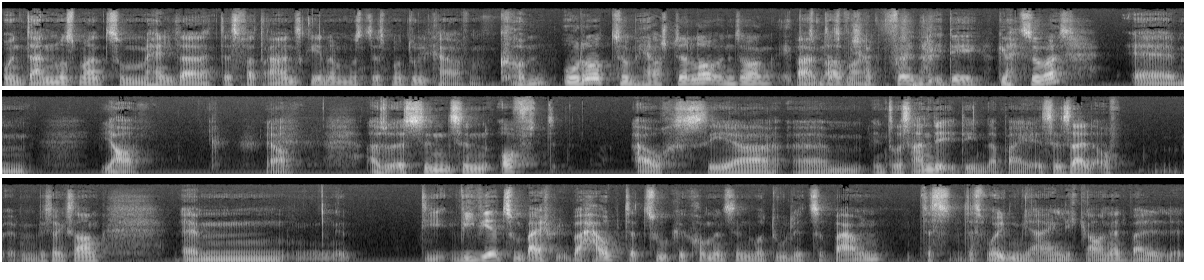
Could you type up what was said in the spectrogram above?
Und dann muss man zum Händler des Vertrauens gehen und muss das Modul kaufen. Kommen oder zum Hersteller und sagen, ey, pass mal auf, mal. ich habe folgende Idee. Gibt es sowas? ähm, ja, ja. Also es sind, sind oft auch sehr ähm, interessante Ideen dabei. Es ist halt auch, ähm, wie soll ich sagen, ähm, die, wie wir zum Beispiel überhaupt dazu gekommen sind, Module zu bauen. Das, das wollten wir eigentlich gar nicht, weil.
